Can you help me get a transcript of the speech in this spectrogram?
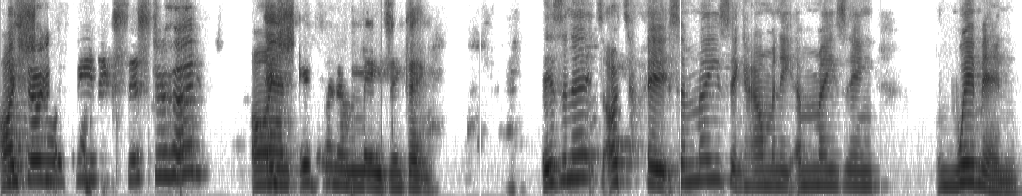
I started the Phoenix Sisterhood, I and it's an amazing thing. isn't it? I tell you, it's amazing how many amazing women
